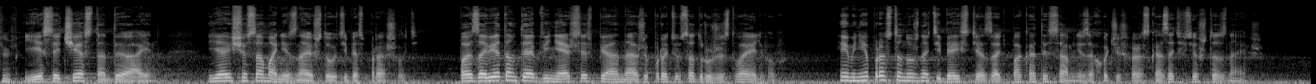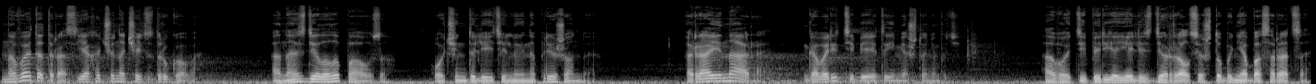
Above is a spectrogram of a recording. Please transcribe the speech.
«Хм, «Если честно, Деайн, я еще сама не знаю, что у тебя спрашивать. По заветам ты обвиняешься в шпионаже против Содружества эльфов. И мне просто нужно тебя истязать, пока ты сам не захочешь рассказать все, что знаешь. Но в этот раз я хочу начать с другого. Она сделала паузу, очень длительную и напряженную. Райнара. Говорит тебе это имя что-нибудь? А вот теперь я еле сдержался, чтобы не обосраться.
